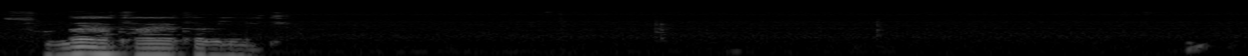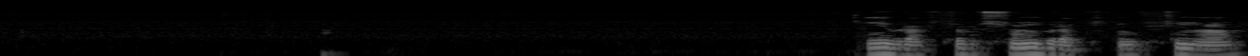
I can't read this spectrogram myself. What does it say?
Sonunda yatağa yatabildik. Neyi bırakacağım? Şunu bırakayım. Şunu.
